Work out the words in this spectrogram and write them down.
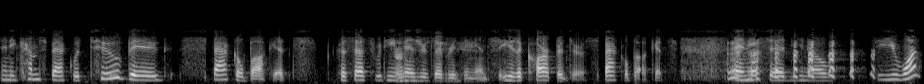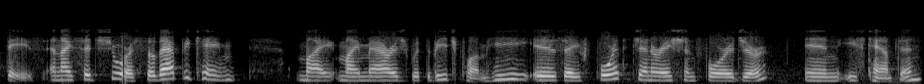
and he comes back with two big spackle buckets because that's what he Oh, measures gee. everything in. So he's a carpenter, spackle buckets. And he said, "You know, do you want these?" And I said, "Sure." So that became my my marriage with the beach plum. He is a fourth generation forager in East Hampton,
